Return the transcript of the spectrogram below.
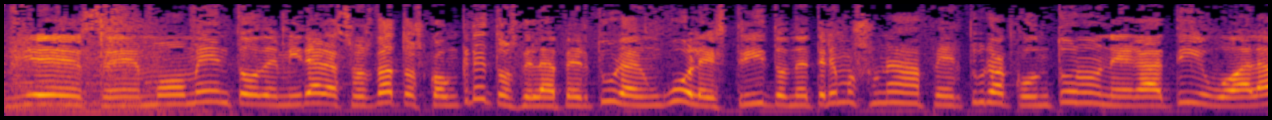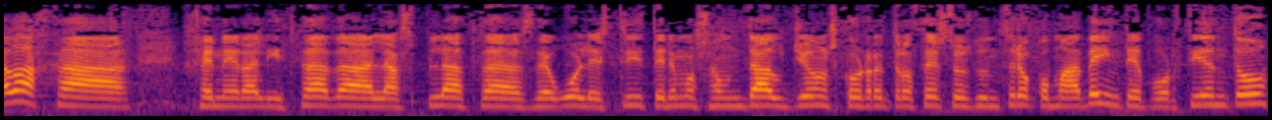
Y es eh, momento de mirar esos datos concretos de la apertura en Wall Street, donde tenemos una apertura con tono negativo a la baja generalizada a las plazas de Wall Street. Tenemos a un Dow Jones con retrocesos de un 0,20%,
